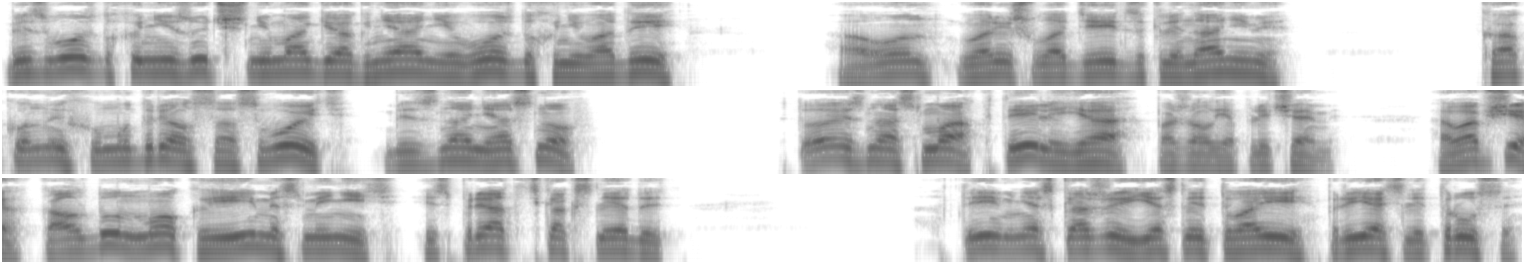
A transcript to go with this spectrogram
Без воздуха не изучишь ни магию огня, ни воздуха, ни воды. А он, говоришь, владеет заклинаниями? Как он их умудрялся освоить без знания основ? Кто из нас маг, ты или я? Пожал я плечами. А вообще, колдун мог и имя сменить, и спрятать как следует. Ты мне скажи, если твои приятели трусы,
